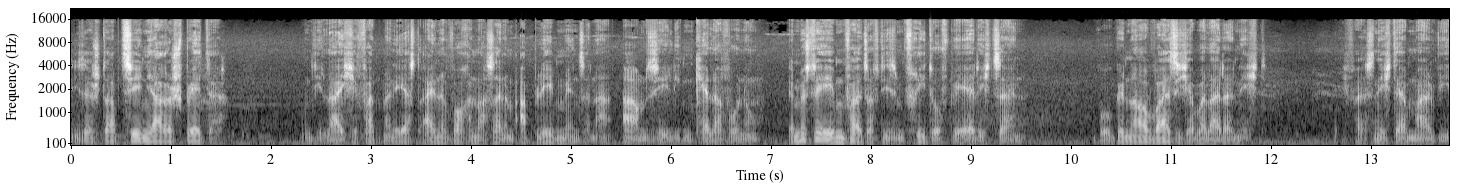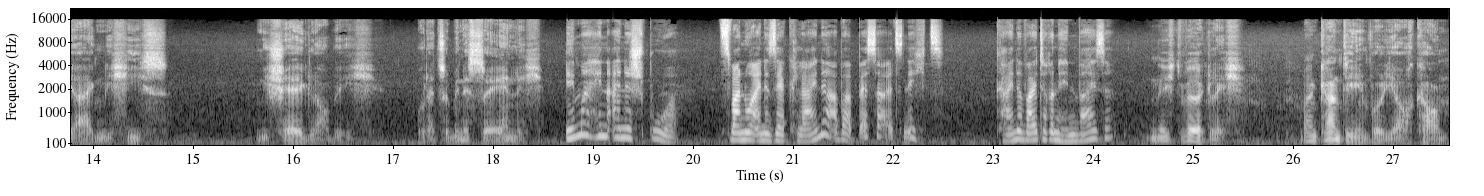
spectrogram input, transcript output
Dieser starb zehn Jahre später. Und die Leiche fand man erst eine Woche nach seinem Ableben in seiner armseligen Kellerwohnung. Er müsste ebenfalls auf diesem Friedhof beerdigt sein. Wo genau weiß ich aber leider nicht. Ich weiß nicht einmal, wie er eigentlich hieß. Michel, glaube ich. Oder zumindest so ähnlich. Immerhin eine Spur. Zwar nur eine sehr kleine, aber besser als nichts. Keine weiteren Hinweise? Nicht wirklich. Man kannte ihn wohl ja auch kaum.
